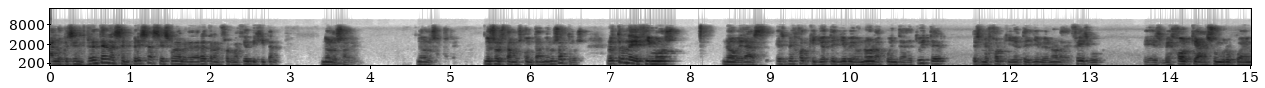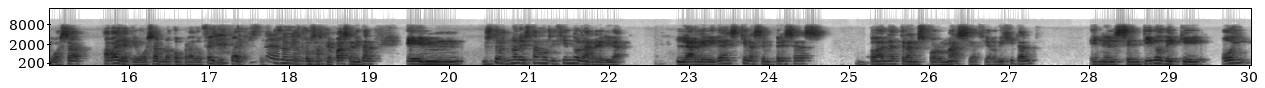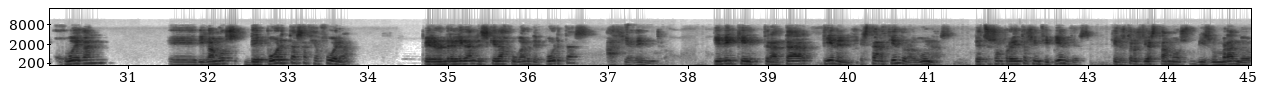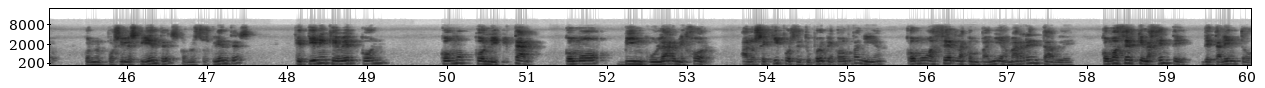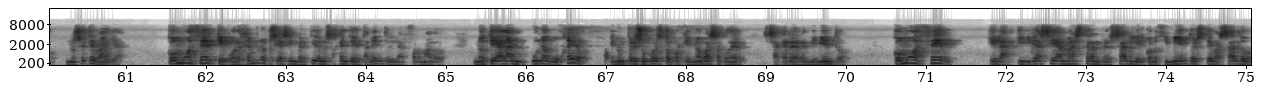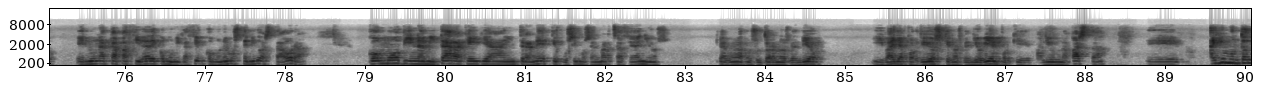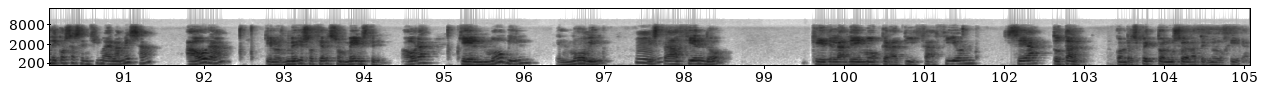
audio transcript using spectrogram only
a lo que se enfrentan las empresas es una verdadera transformación digital. No lo saben. No lo saben. No se lo estamos contando nosotros. Nosotros le decimos, no verás, es mejor que yo te lleve o no la cuenta de Twitter, es mejor que yo te lleve o no la de Facebook, es mejor que hagas un grupo en WhatsApp. Ah, vaya, que WhatsApp lo ha comprado Facebook, vaya, estas cosas que pasan y tal. Em, nosotros no le estamos diciendo la realidad. La realidad es que las empresas van a transformarse hacia lo digital en el sentido de que hoy juegan, eh, digamos, de puertas hacia afuera, pero en realidad les queda jugar de puertas hacia adentro. Tienen que tratar, tienen, están haciendo algunas, de hecho son proyectos incipientes, que nosotros ya estamos vislumbrando con posibles clientes, con nuestros clientes, que tienen que ver con cómo conectar, cómo vincular mejor a los equipos de tu propia compañía, cómo hacer la compañía más rentable, cómo hacer que la gente de talento no se te vaya, cómo hacer que, por ejemplo, si has invertido en esa gente de talento y la has formado, no te hagan un agujero en un presupuesto porque no vas a poder sacarle rendimiento, cómo hacer que la actividad sea más transversal y el conocimiento esté basado en una capacidad de comunicación como no hemos tenido hasta ahora, cómo dinamitar aquella intranet que pusimos en marcha hace años, que alguna consultora nos vendió, y vaya por Dios que nos vendió bien porque valió una pasta. Eh, hay un montón de cosas encima de la mesa ahora que los medios sociales son mainstream, ahora que el móvil, el móvil mm. está haciendo que la democratización sea total con respecto al uso de la tecnología.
